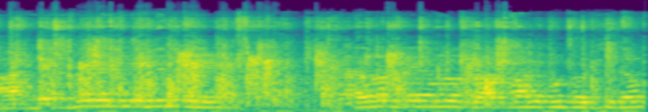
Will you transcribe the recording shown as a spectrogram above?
ఆ డెబ్బై ఎనిమిదిని కరోనా టైంలో కాపాడుకుంటూ వచ్చినాం.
